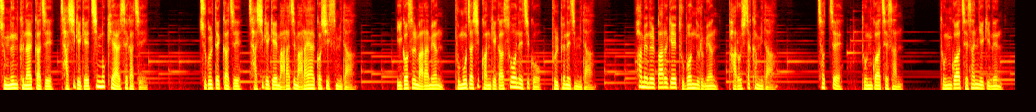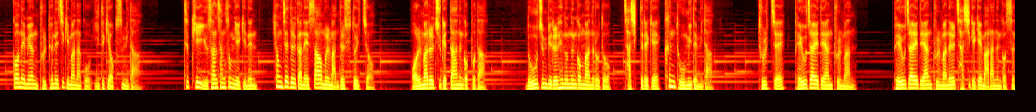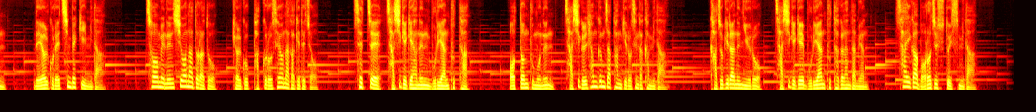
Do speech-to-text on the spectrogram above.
죽는 그날까지 자식에게 침묵해야 할 세 가지. 죽을 때까지 자식에게 말하지 말아야 할 것이 있습니다. 이것을 말하면 부모 자식 관계가 소원해지고 불편해집니다. 화면을 빠르게 두 번 누르면 바로 시작합니다. 첫째, 돈과 재산. 돈과 재산 얘기는 꺼내면 불편해지기만 하고 이득이 없습니다. 특히 유산 상속 얘기는 형제들 간의 싸움을 만들 수도 있죠. 얼마를 주겠다 하는 것보다 노후 준비를 해놓는 것만으로도 자식들에게 큰 도움이 됩니다. 둘째, 배우자에 대한 불만. 배우자에 대한 불만을 자식에게 말하는 것은 내 얼굴에 침 뱉기입니다. 처음에는 시원하더라도 결국 밖으로 새어나가게 되죠. 셋째, 자식에게 하는 무리한 부탁. 어떤 부모는 자식을 현금 자판기로 생각합니다. 가족이라는 이유로 자식에게 무리한 부탁을 한다면 사이가 멀어질 수도 있습니다.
